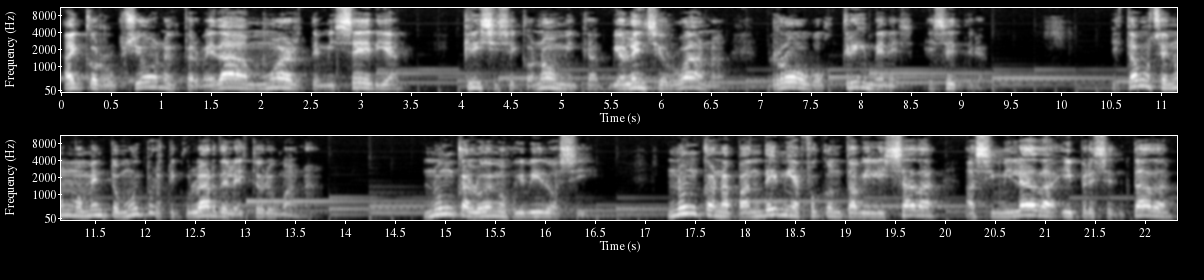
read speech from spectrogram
hay corrupción, enfermedad, muerte, miseria, crisis económica, violencia urbana, robos, crímenes, etc. Estamos en un momento muy particular de la historia humana. Nunca lo hemos vivido así. Nunca una pandemia fue contabilizada, asimilada y presentada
